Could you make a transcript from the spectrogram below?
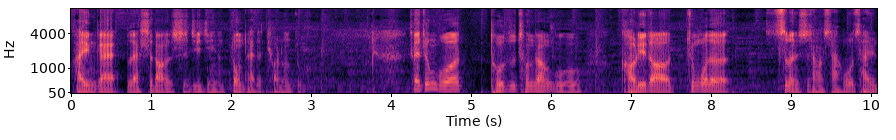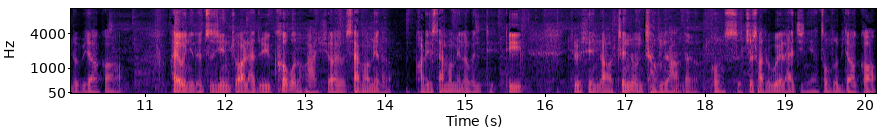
还应该在适当的时机进行动态的调整组合。在中国投资成长股，考虑到中国的资本市场散户参与度比较高，还有你的资金主要来自于客户的话，需要有三方面的考虑三方面的问题。第一。就是寻找真正成长的公司，至少是未来几年增速比较高、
